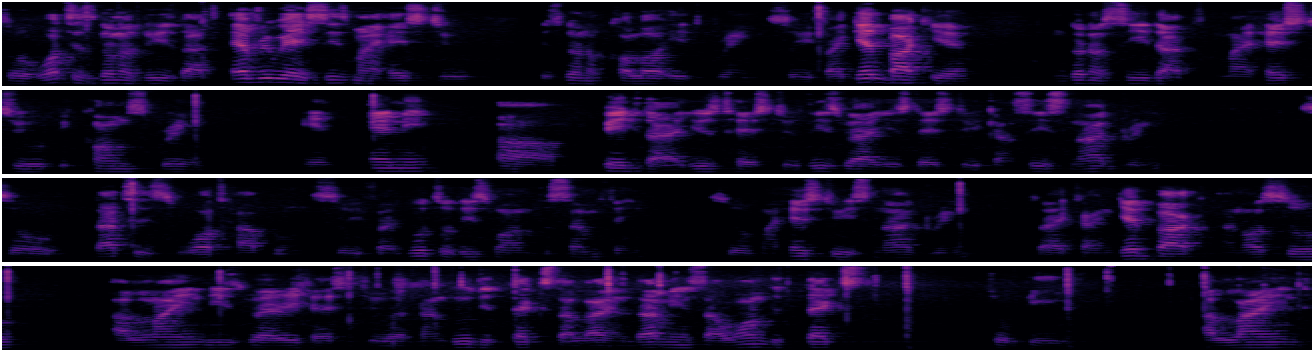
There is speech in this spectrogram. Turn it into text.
So what it's going to do is that everywhere it sees my H2, it's going to color it green. So if I get back here, I'm going to see that my H2 becomes green in any uh, page that I used H2. This is where I used H2. You can see it's now green. So that is what happens. So if I go to this one, the same thing. So my H2 is now green. So I can get back and also align this very H2. I can do the text align. That means I want the text to be aligned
